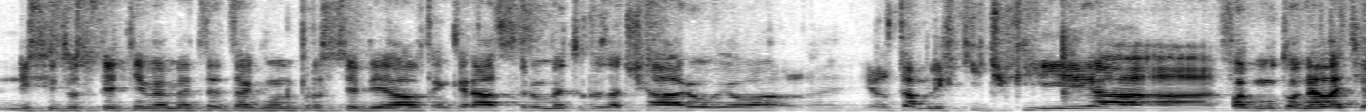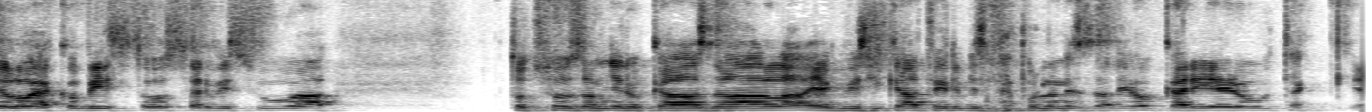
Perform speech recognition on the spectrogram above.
když si to zpětně vemete, tak on prostě běhal tenkrát 7 metrů za čárou, jo, jel tam liftíčky a, a fakt mu to neletělo jakoby z toho servisu a to, co za mě dokázal a jak vy říkáte, kdyby jsme podle mě zdali jeho kariéru, tak e,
